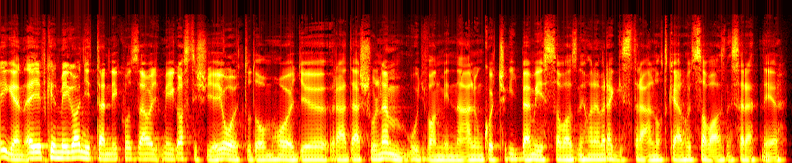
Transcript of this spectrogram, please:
igen, egyébként még annyit tennék hozzá, hogy még azt is ugye jól tudom, hogy ráadásul nem úgy van, mint nálunk, hogy csak így bemész szavazni, hanem regisztrálnod kell, hogy szavazni szeretnél.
